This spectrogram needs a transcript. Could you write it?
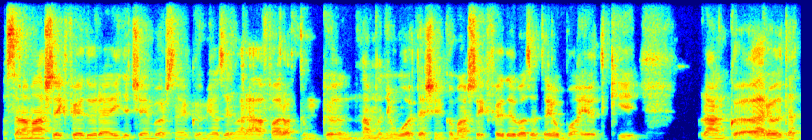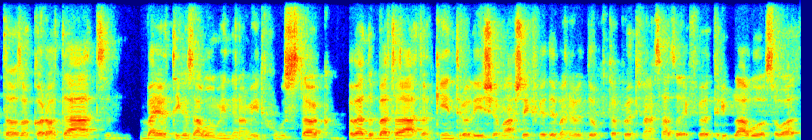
Aztán a második félidőre így a Chambers nélkül mi azért már elfáradtunk, nem nagyon volt esélyünk a második félidőben, az jobban jött ki, ránk erőltette az akaratát, bejött igazából minden, amit húztak, betaláltak kintről is, a második félidőben őt dobtak 50% föl triplából, szóval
